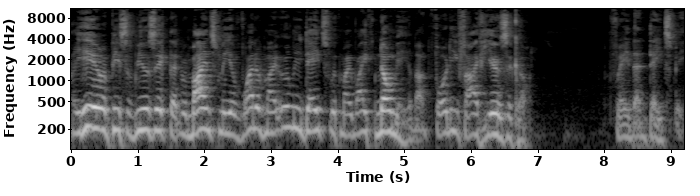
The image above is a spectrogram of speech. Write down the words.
I hear a piece of music that reminds me of one of my early dates with my wife Nomi about 45 years ago. Afraid that dates me.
